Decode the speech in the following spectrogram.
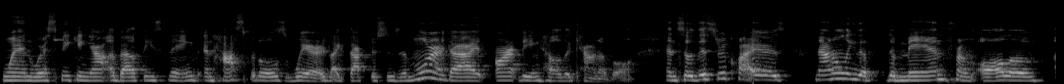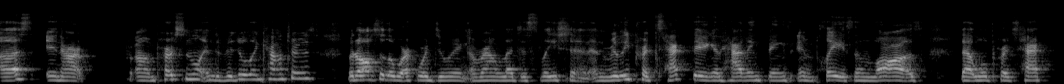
when we're speaking out about these things and hospitals where like dr susan moore died aren't being held accountable and so this requires not only the demand from all of us in our um, personal individual encounters but also the work we're doing around legislation and really protecting and having things in place and laws that will protect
